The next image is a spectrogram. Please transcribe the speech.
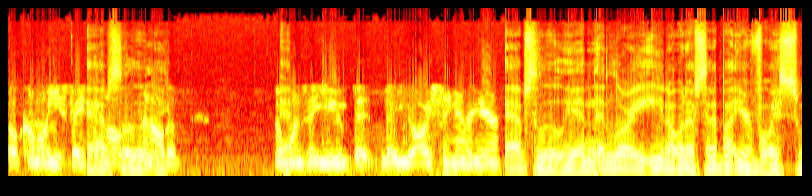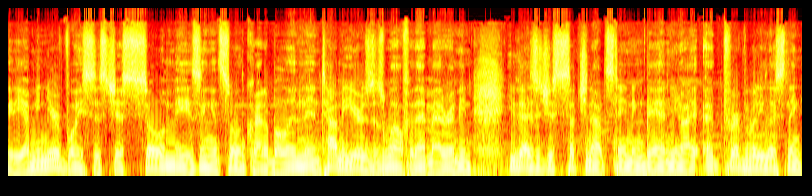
"Oh Come All Ye Faithful" and all the and all the the ones that you that, that you always sing every year. Absolutely. And, and Lori, you know what I've said about your voice, sweetie. I mean, your voice is just so amazing and so incredible. And, and Tommy, yours as well, for that matter. I mean, you guys are just such an outstanding band. You know, I, uh, for everybody listening,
